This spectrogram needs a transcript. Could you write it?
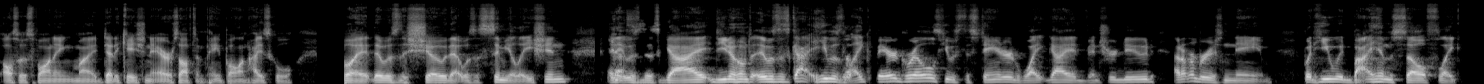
also spawning my dedication to airsoft and paintball in high school. But there was the show that was a simulation, and it was this guy. Do you know him? It was this guy. He was Yep. like Bear Grylls. He was the standard white guy adventure dude. I don't remember his name, but he would by himself like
